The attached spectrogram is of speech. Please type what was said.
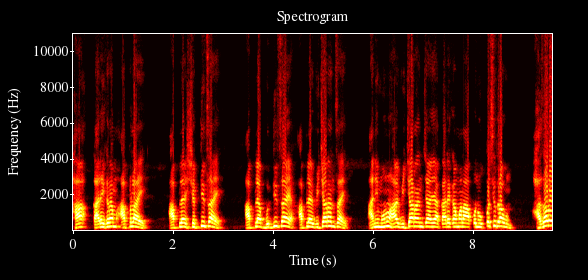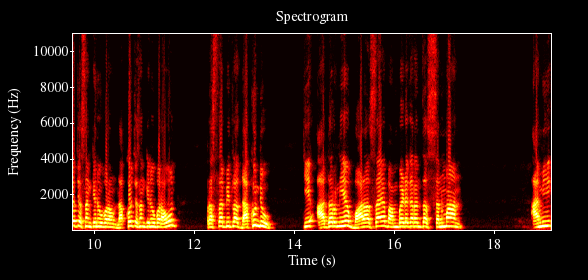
हा कार्यक्रम आपला आहे आपल्या शक्तीचा आहे. आपल्या बुद्धीचा आहे आपल्या विचारांचा आहे. आणि म्हणून हा विचारांच्या या कार्यक्रमाला आपण उपस्थित राहून हजारोच्या संख्येने उभं राहून लाखोच्या संख्येने उभं राहून प्रस्थापितला दाखवून देऊ की आदरणीय बाळासाहेब आंबेडकरांचा सन्मान आम्ही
